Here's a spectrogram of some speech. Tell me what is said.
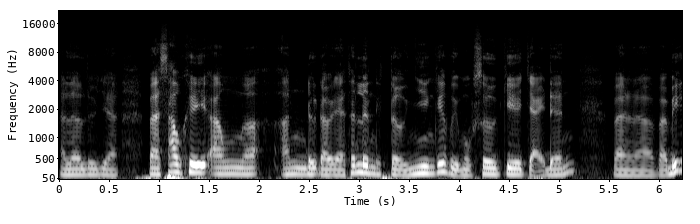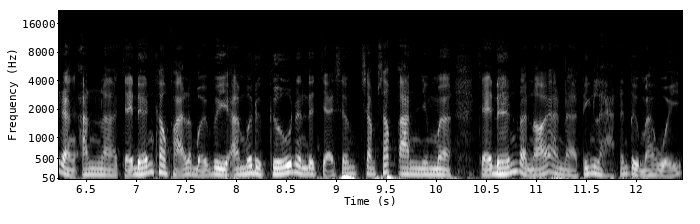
Hallelujah. Và sau khi ông ờ, anh được đầu đẻ thánh linh thì tự nhiên cái vị mục sư kia chạy đến và ờ, và biết rằng anh là chạy đến không phải là bởi vì anh mới được cứu nên để chạy xem chăm sóc anh nhưng mà chạy đến và nói anh là tiếng lạ đến từ ma quỷ.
